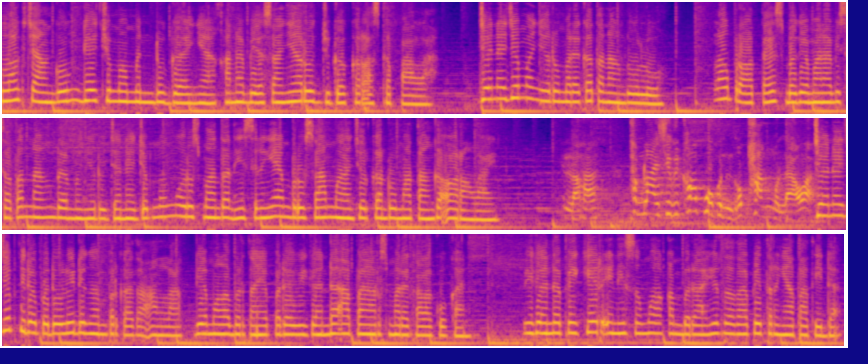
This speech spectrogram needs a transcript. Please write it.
Lak canggung, dia cuma menduganya karena biasanya Ruth juga keras kepala. Janeja menyuruh mereka tenang dulu. Lak protes bagaimana bisa tenang dan menyuruh Janeja mengurus mantan istrinya yang berusaha menghancurkan rumah tangga orang lain. Janajab tidak peduli dengan perkataan Lak. Dia malah bertanya pada Wiganda apa yang harus mereka lakukan. Wiganda pikir ini semua akan berakhir tetapi ternyata tidak.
